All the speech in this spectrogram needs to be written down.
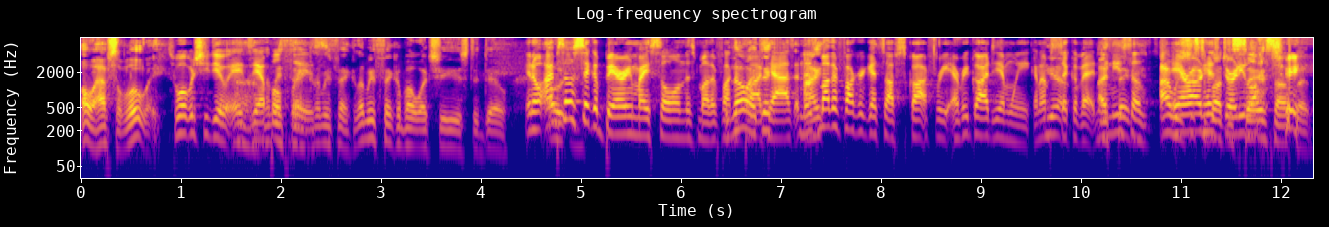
Oh, absolutely. So what would she do? Uh, Example, let me please. Think, let me think. Let me think about what she used to do. You know, I'm Oh, so sick of burying my soul in this motherfucking No, podcast, and this I- motherfucker gets off scot free every goddamn week, and I'm Yeah, sick of it. And I he needs think- to air out his dirty laundry.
